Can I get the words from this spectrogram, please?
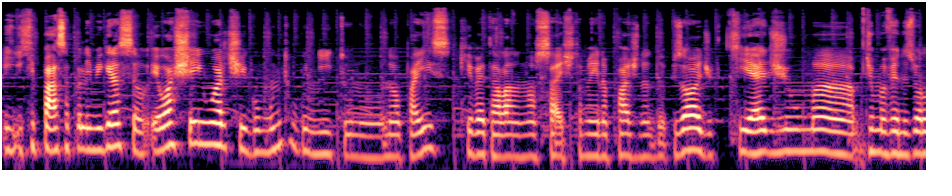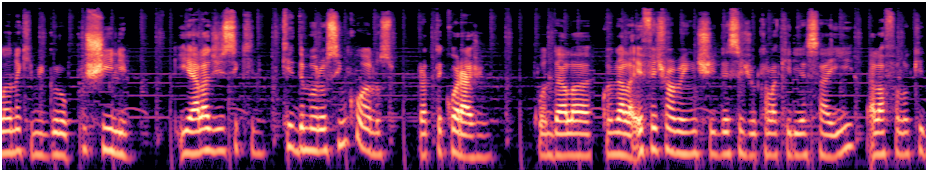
E, e que passa pela imigração. Eu achei um artigo muito bonito no, no País, que vai estar lá no nosso site também, na página do episódio, que é de uma, de uma venezuelana que migrou pro Chile. E ela disse que, que demorou cinco anos para ter coragem quando ela, quando ela efetivamente decidiu que ela queria sair, ela falou que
